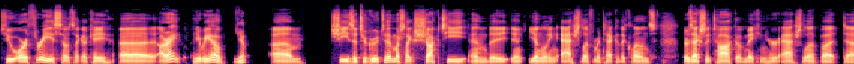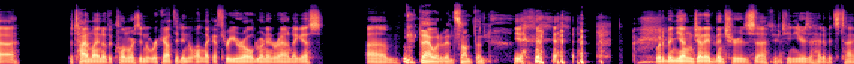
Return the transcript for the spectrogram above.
two or three. So it's like, okay, uh, all right, here we go. Yep. Um, she's a Togruta, much like Shaak Ti and the youngling Ashla from Attack of the Clones. There was actually talk of making her Ashla, but uh, the timeline of the Clone Wars didn't work out. They didn't want like a three year old running around, I guess. Um, that would have been something. yeah. Would have been Young Jedi Adventures uh, 15 years ahead of its time.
